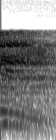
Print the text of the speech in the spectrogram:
free.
